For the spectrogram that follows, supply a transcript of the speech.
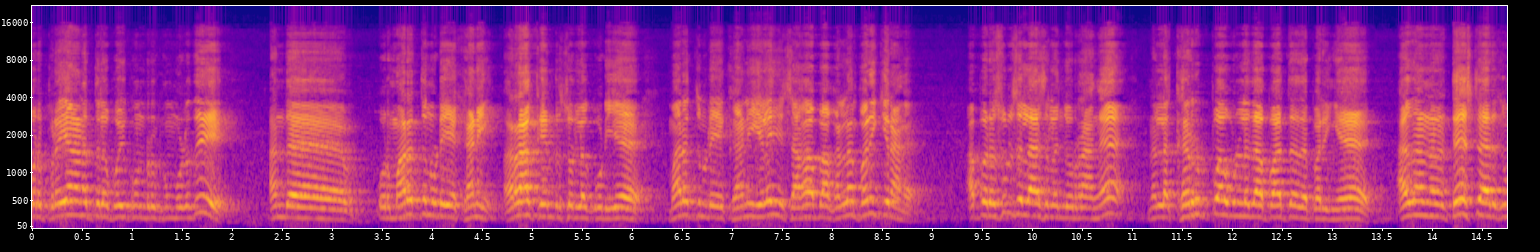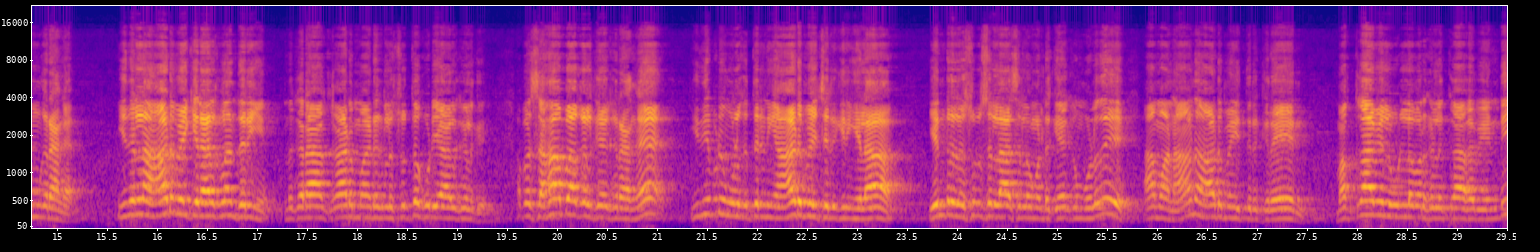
ஒரு பிரயாணத்தில் போய் கொண்டிருக்கும் பொழுது அந்த ஒரு மரத்தினுடைய கனி அராக் என்று சொல்லக்கூடிய மரத்தினுடைய கனிகளை சகாபாக்கள்லாம் பறிக்கிறாங்க. அப்போ ரசூல் சல்லாஹலம் சொல்கிறாங்க நல்ல கருப்பாக உள்ளதாக பார்த்து அதை பறிங்க. அதுதான் நல்ல டேஸ்ட்டாக இருக்குங்கிறாங்க இதெல்லாம் ஆடு வைக்கிற ஆளுக்கெல்லாம் தெரியும். இந்த கரா காடு மாடுகளை சுத்தக்கூடிய ஆளுகளுக்கு. அப்போ சகாபாக்கள் கேட்குறாங்க இது எப்படி உங்களுக்கு தெரியும்? நீங்கள் ஆடு மேய்ச்சிருக்கிறீங்களா? என்று ரசூல் சல்லாஹ் அவங்கள்ட்ட கேட்கும் பொழுது ஆமாம் நானும் ஆடு மேய்த்திருக்கிறேன். மக்காவில் உள்ளவர்களுக்காக வேண்டி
